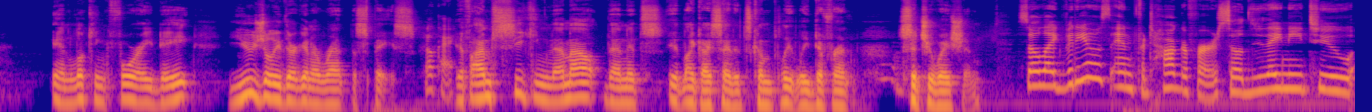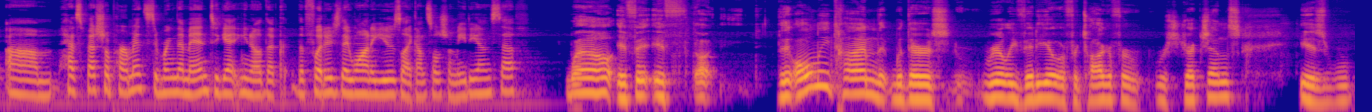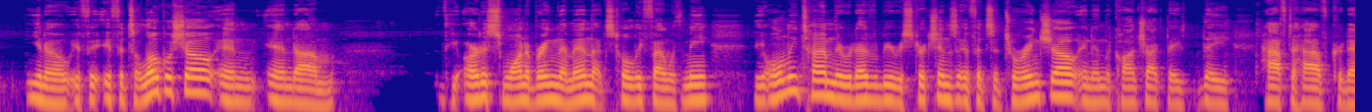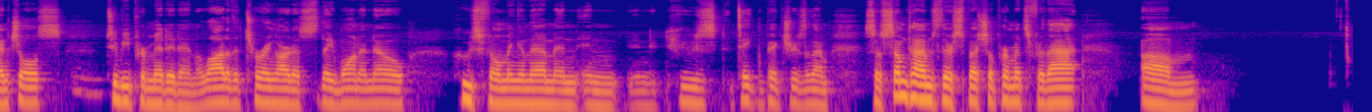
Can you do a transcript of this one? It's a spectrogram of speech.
and looking for a date, usually they're going to rent the space. okay. If I'm seeking them out, then it's it like I said, it's completely different situation. So, like videos and photographers, so do they need to um, have special permits to bring them in to get you know the the footage they want to use, like on social media and stuff? Well, if it, if uh, the only time that there's really video or photographer restrictions is you know if if it's a local show and and um the artists want to bring them in that's totally fine with me the only time there would ever be restrictions if it's a touring show and in the contract they they have to have credentials to be permitted in a lot of the touring artists they want to know who's filming in them and, and, and who's taking pictures of them. So sometimes there's special permits for that. Um,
